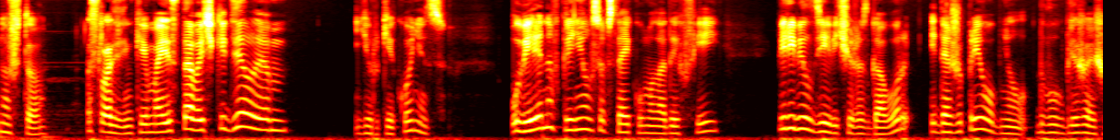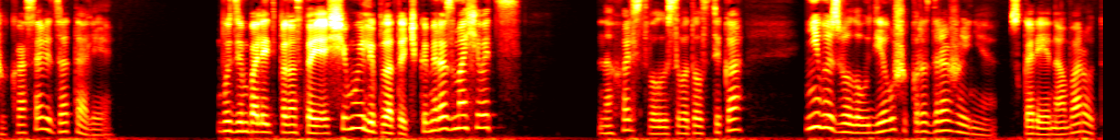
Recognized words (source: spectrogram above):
«Ну что, сладенькие мои ставочки делаем?» Юркий конец уверенно вклинился в стайку молодых фей, перебил девичий разговор и даже приобнял двух ближайших красавиц за талии. «Будем болеть по-настоящему или платочками размахивать?» Нахальство лысого толстяка не вызвало у девушек раздражения, скорее наоборот.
